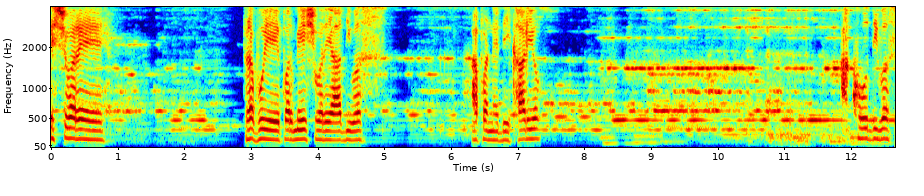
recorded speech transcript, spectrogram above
ઈશ્વરે, પ્રભુએ પરમેશ્વરે આ દિવસ આપણને દેખાડ્યો. આખો દિવસ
